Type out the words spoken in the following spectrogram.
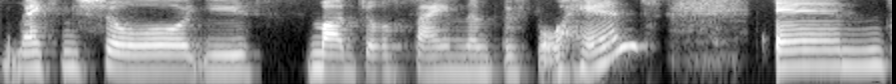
making sure you smudge or sain them beforehand. And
